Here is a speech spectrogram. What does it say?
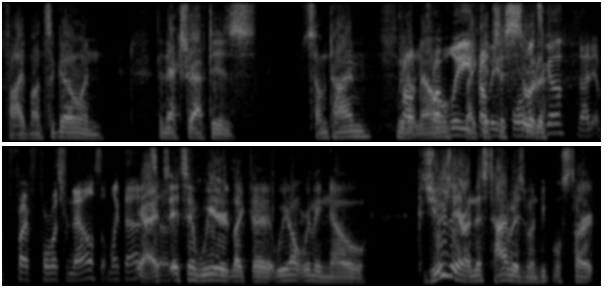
five months ago, and the next draft is sometime. We Pro- don't know. Probably like, probably four months of, ago, Not, probably four months from now, something like that. Yeah, so. it's it's a weird like the we don't really know because usually around this time is when people start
